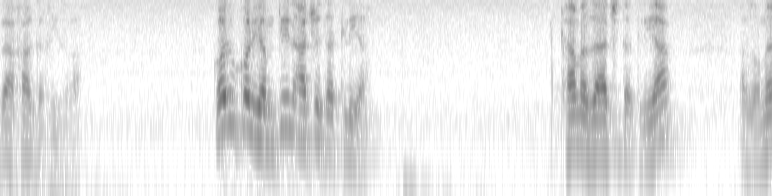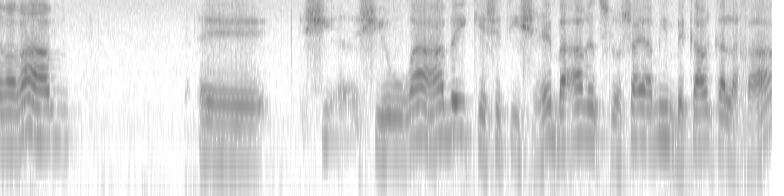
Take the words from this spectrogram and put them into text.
ואחר כך יזרע. קודם כל ימתין עד שתתליע. כמה זה עד שתתליע? אז אומר הרב, אה, שיעורה הווי כשתשהה בארץ שלושה ימים בקרקע לחה,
